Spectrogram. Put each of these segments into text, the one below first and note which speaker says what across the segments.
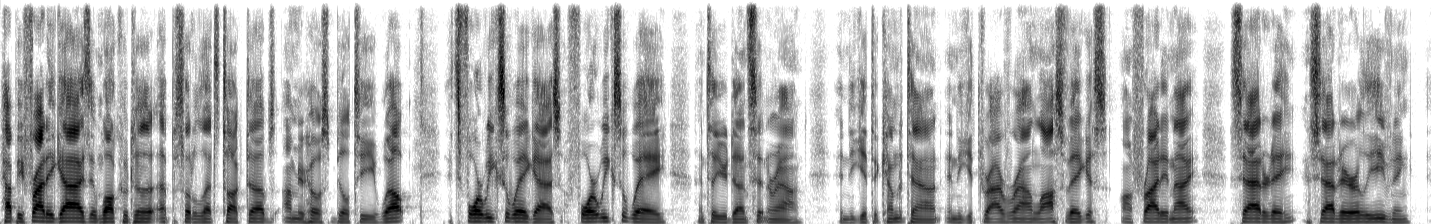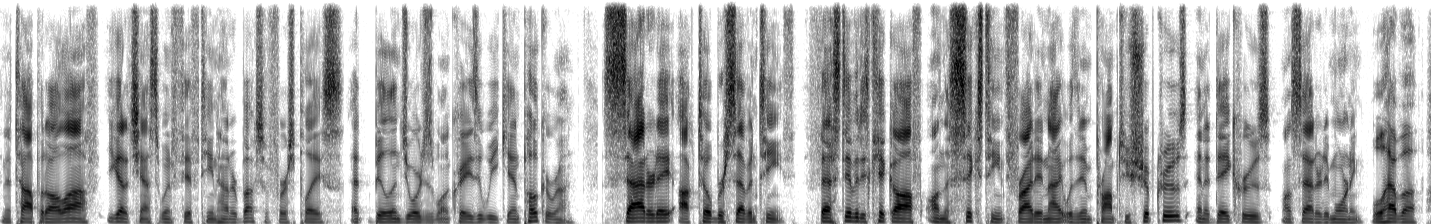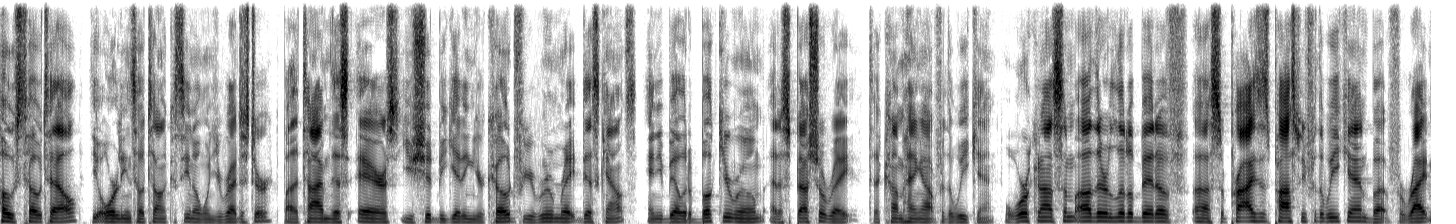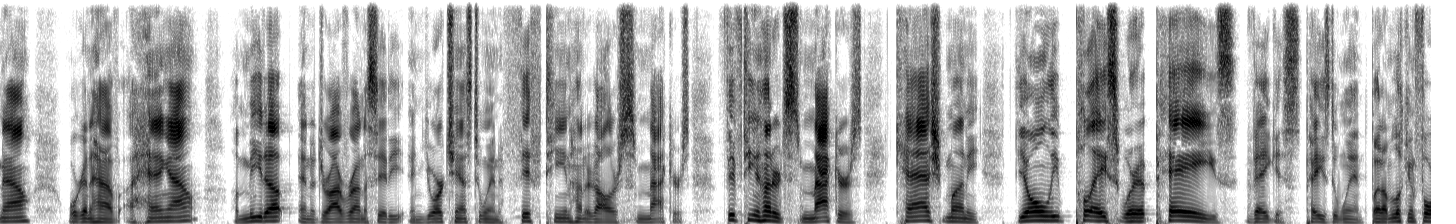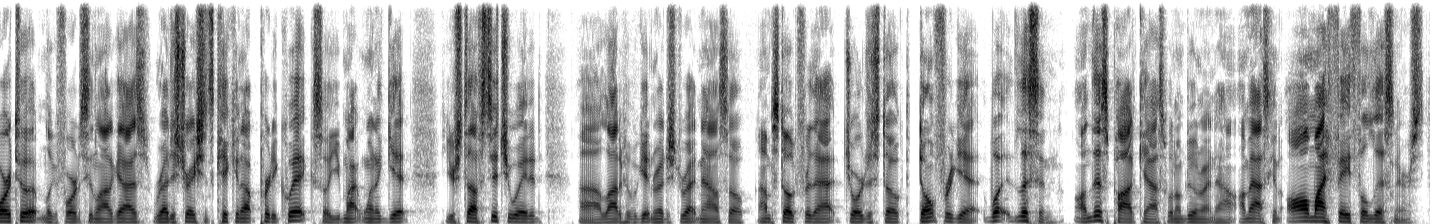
Speaker 1: Happy Friday, guys, and welcome to an episode of Let's Talk Dubs. I'm your host, Bill T. Well, it's four weeks away, guys. Four weeks away until you're done sitting around. And you get to come to town and you get to drive around Las Vegas on Friday night, Saturday, and Saturday early evening. And to top it all off, you got a chance to win fifteen hundred bucks for first place at Bill and George's One Crazy Weekend Poker Run. Saturday, October 17th. Festivities kick off on the 16th, Friday night, with an impromptu strip cruise and a day cruise on Saturday morning. We'll have a host hotel, the Orleans Hotel and Casino, when you register. By the time this airs, you should be getting your code for your room rate discounts, and you'll be able to book your room at a special rate to come hang out for the weekend. We're working on some other little bit of uh, surprises possibly for the weekend, but for right now, we're going to have a hangout a meetup and a drive around the city and your chance to win $1500 smackers 1500 smackers cash money the only place where it pays. Vegas pays to win. But i'm looking forward to it. I'm looking forward to seeing a lot of guys. Registration's kicking up pretty quick so you might want to get your stuff situated. Uh, a lot of people getting registered right now so i'm stoked for that. Georgia's stoked. Don't forget what listen on this podcast what i'm doing right now i'm asking all my faithful listeners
